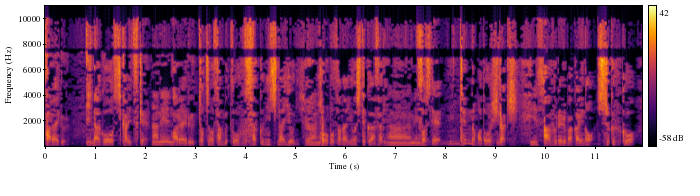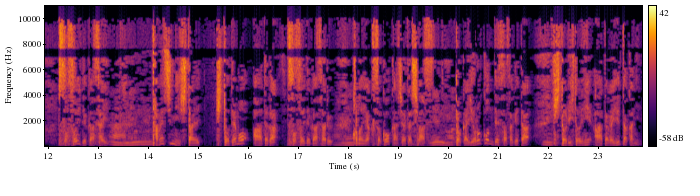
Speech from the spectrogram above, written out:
あらゆる稲子を叱りつけあらゆる土地の産物を不作にしないように滅ぼさないようにしてくださりそして天の窓を開き Yes. 溢れるばかりの祝福を注いでください。試しにしたい人でもあなたが注いでくださるこの約束を感謝いたします。どうか喜んで捧げた一人一人にあなたが豊かに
